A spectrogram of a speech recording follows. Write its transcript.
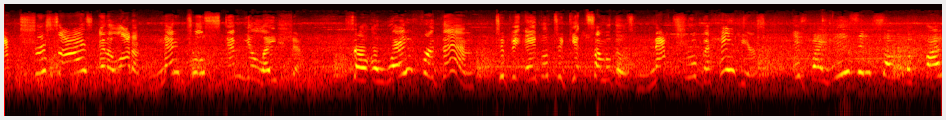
exercise and a lot of mental stimulation. So a way for them to be able to get some of those natural behaviors is by using some of the fun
